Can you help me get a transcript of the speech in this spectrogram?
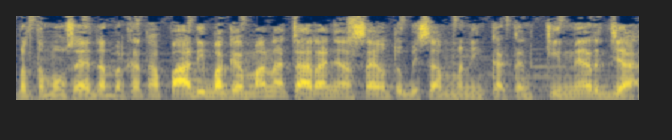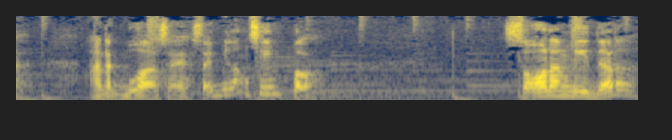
bertemu saya dan berkata, Pak Adi bagaimana caranya saya untuk bisa meningkatkan kinerja anak buah saya? Saya bilang simple. Seorang leader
